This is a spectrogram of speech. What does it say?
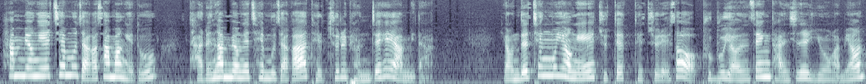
한 명의 채무자가 사망해도 다른 한 명의 채무자가 대출을 변제해야 합니다. 연대 책무형의 주택 대출에서 부부 연생 단신을 이용하면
